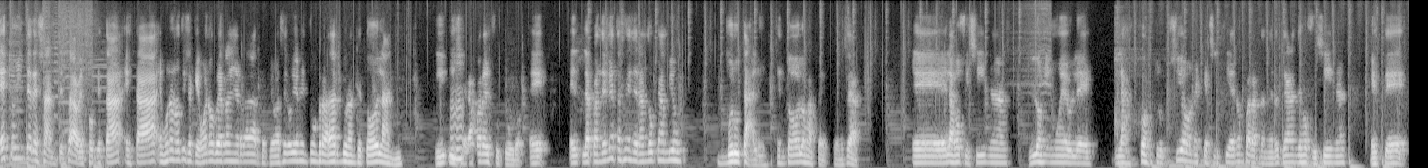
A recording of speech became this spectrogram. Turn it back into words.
Esto es interesante, ¿sabes? Porque está, está, es una noticia que es bueno verla en el radar, porque va a ser obviamente un radar durante todo el año y, será para el futuro. Eh, la pandemia está generando cambios brutales en todos los aspectos, o sea, eh, las oficinas, los inmuebles, las construcciones que se hicieron para tener grandes oficinas. Este,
